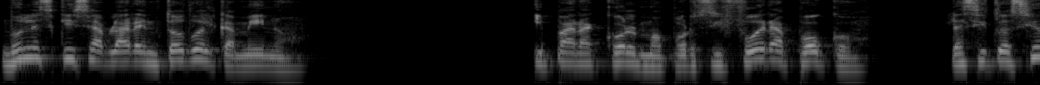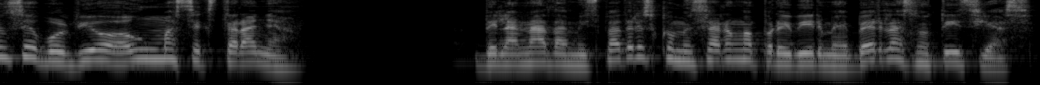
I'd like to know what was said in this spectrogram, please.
No les quise hablar en todo el camino. Y para colmo, por si fuera poco, la situación se volvió aún más extraña. De la nada, mis padres comenzaron a prohibirme ver las noticias,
